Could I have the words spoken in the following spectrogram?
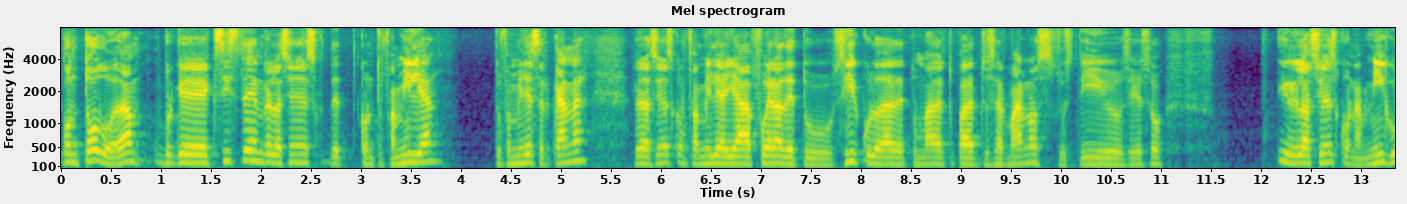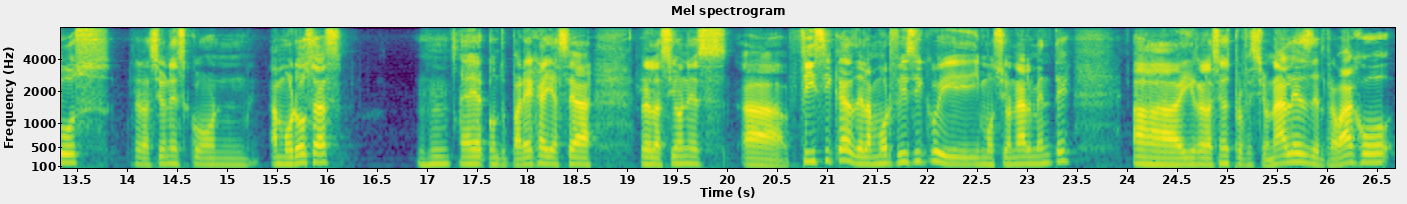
Con todo, ¿verdad? Porque existen relaciones de- con tu familia, tu familia cercana, relaciones con familia ya fuera de tu círculo, ¿verdad? de tu madre, tu padre, tus hermanos, tus tíos y eso. Y relaciones con amigos, relaciones con amorosas, eh, con tu pareja, ya sea relaciones ah, físicas, del amor físico y emocionalmente, ah, y relaciones profesionales, del trabajo.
